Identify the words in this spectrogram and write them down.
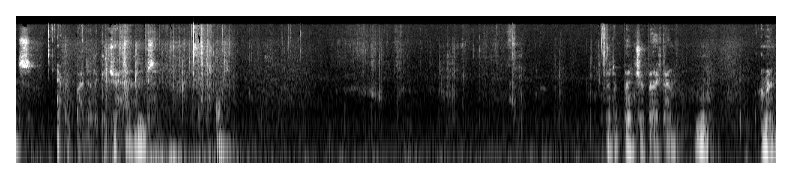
Dance. Everybody look at your hands. Got a bunch of bacon. Mm. I mean,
